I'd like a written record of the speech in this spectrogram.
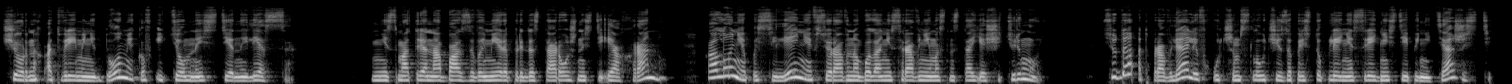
черных от времени домиков и темные стены леса. Несмотря на базовые меры предосторожности и охрану, колония поселения все равно была несравнима с настоящей тюрьмой. Сюда отправляли в худшем случае за преступление средней степени тяжести,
